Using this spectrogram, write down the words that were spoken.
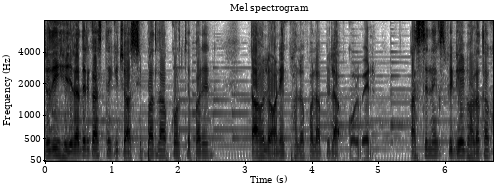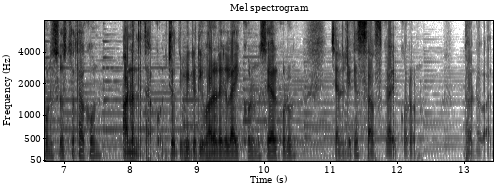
যদি হিজড়াদের কাছ থেকে কিছু আশীর্বাদ লাভ করতে পারেন, তাহলে অনেক ভালো ফল আপনি লাভ করবেন। আসছে নেক্সট ভিডিওয় ভালো থাকুন, সুস্থ থাকুন, আনন্দে থাকুন। যদি ভিডিওটি ভালো লাগে লাইক করুন শেয়ার করুন চ্যানেলটিকে সাবস্ক্রাইব করুন। ধন্যবাদ।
